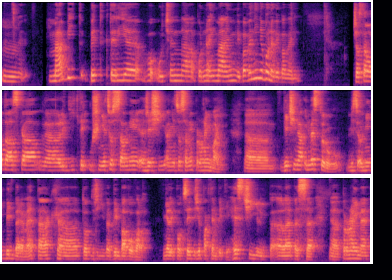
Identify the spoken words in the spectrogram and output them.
Hmm. Má být byt, který je určen na podnajímání, vybavený nebo nevybavený? Častá otázka lidí, kteří už něco sami řeší a něco sami pronajímají. Eh, většina investorů, když se od nich byt bereme, tak eh, to dříve vybavovala. Měli pocit, že pak ten byt je hezčí, lépe, lépe se eh, pronajme.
